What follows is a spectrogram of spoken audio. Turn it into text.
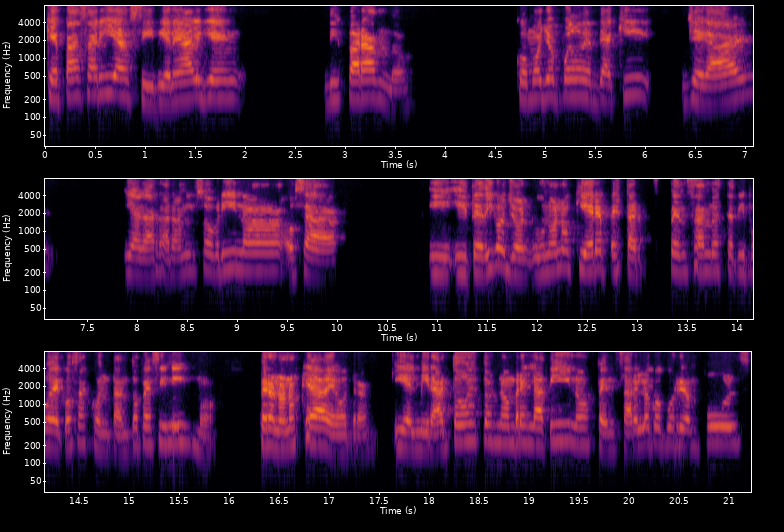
qué pasaría si viene alguien disparando, cómo yo puedo desde aquí llegar y agarrar a mi sobrina, o sea, y, te digo, yo, uno no quiere estar pensando este tipo de cosas con tanto pesimismo, pero no nos queda de otra. Y el mirar todos estos nombres latinos, pensar en lo que ocurrió en Pulse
